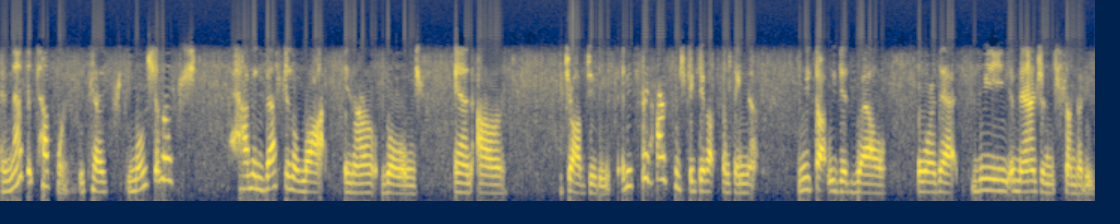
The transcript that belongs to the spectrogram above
And that's a tough one because most of us have invested a lot in our roles and our job duties. And it's very hard for us to give up something that we thought we did well or that we imagined somebody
